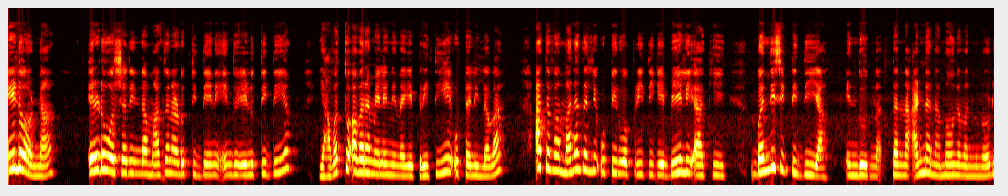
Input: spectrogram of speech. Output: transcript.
ಹೇಳು ಅಣ್ಣ, ಎರಡು ವರ್ಷದಿಂದ ಮಾತನಾಡುತ್ತಿದ್ದೇನೆ ಎಂದು ಹೇಳುತ್ತಿದ್ದೀಯಾ? ಯಾವತ್ತೂ ಅವರ ಮೇಲೆ ನಿನಗೆ ಪ್ರೀತಿಯೇ ಹುಟ್ಟಲಿಲ್ಲವಾ? ಅಥವಾ ಮನದಲ್ಲಿ ಹುಟ್ಟಿರುವ ಪ್ರೀತಿಗೆ ಬೇಲಿ ಹಾಕಿ ಬಂಧಿಸಿಟ್ಟಿದ್ದೀಯಾ? ಎಂದು ತನ್ನ ಅಣ್ಣನ ಮೌನವನ್ನು ನೋಡಿ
